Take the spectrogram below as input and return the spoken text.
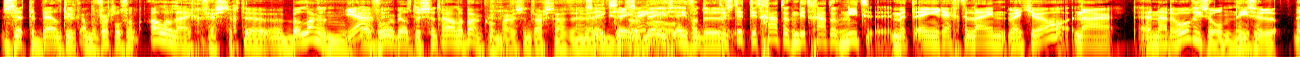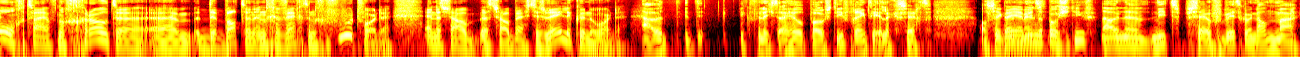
zet de bijl natuurlijk aan de wortel van allerlei gevestigde belangen. Ja, Bijvoorbeeld de centrale bank, om maar eens een dwars te houden. Zeker. DNB is een van de... Dus dit, dit, gaat ook, dit gaat ook niet met één rechte lijn, weet je wel, naar, naar de horizon. Hier zullen ongetwijfeld nog grote ehm, debatten en gevechten gevoerd worden. En dat zou, dat zou best eens lelijk kunnen worden. Nou, het, het- ik vind dat je dat heel positief brengt, eerlijk gezegd. Als ik ben jij minder positief? Nou, eh, niet per se over bitcoin dan, maar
